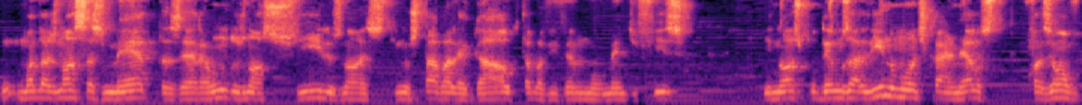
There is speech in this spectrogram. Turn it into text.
uma das nossas metas era um dos nossos filhos, nós que não estava legal, que estava vivendo um momento difícil, e nós pudemos ali no Monte Carmelo fazer uma,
